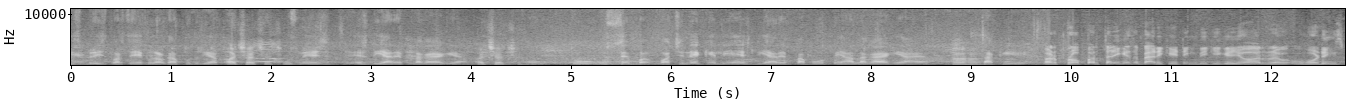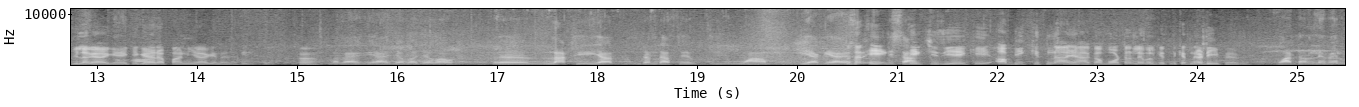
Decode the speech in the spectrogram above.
इस ब्रिज पर से एक लड़का कूद गया था। अच्छा अच्छा अच्छा। उसमें एस डी आर एफ़ लगाया गया। अच्छा अच्छा। तो उससे बचने के लिए एस डी आर एफ़ का बोर्ड यहाँ लगाया गया है हाँ हाँ। ताकि और प्रॉपर तरीके से बैरिकेटिंग भी की गई है और होर्डिंग्स भी लगाए गए हैं कि गहरा पानी आगे ना जाए। बिल्कुल। हाँ। लगाया गया है जगह जगह लाठी या डंडा से वहाँ दिया गया है तो सर एक एक चीज़ ये कि अभी कितना यहाँ का वाटर लेवल कितना कितना डीप है अभी? वाटर लेवल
